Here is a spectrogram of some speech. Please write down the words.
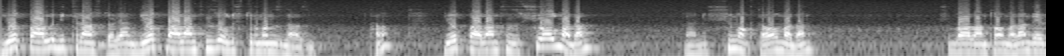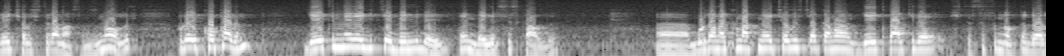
diyot bağlı bir transistör. Yani diyot bağlantınızı oluşturmanız lazım. Tamam? Diyot bağlantınız şu olmadan yani şu nokta olmadan şu bağlantı olmadan devreyi çalıştıramazsınız. Ne olur? Burayı koparın. Gate'in nereye gideceği belli değil. Değil mi? Belirsiz kaldı. Ee, buradan akım akmaya çalışacak ama gate belki de işte 0.4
